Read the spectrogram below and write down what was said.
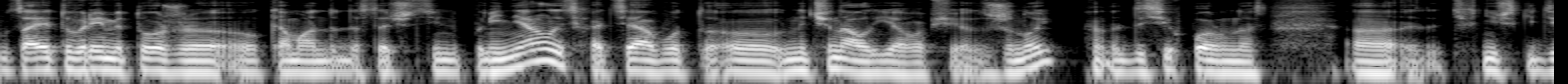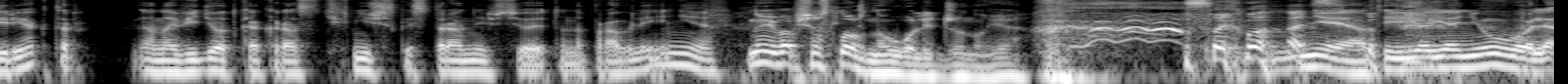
за это время тоже э, команда достаточно сильно поменялась. Хотя вот э, начинал я вообще с женой. Она до сих пор у нас э, технический директор. Она ведет как раз с технической стороны все это направление. Ну и вообще сложно уволить жену, я согласен. Нет, ее я не уволю.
